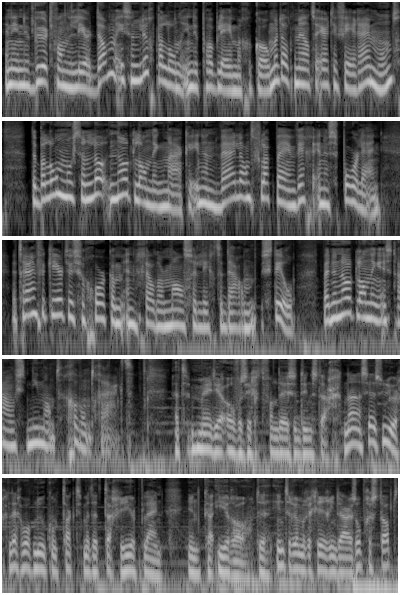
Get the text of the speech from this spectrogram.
En in de buurt van Leerdam is een luchtballon in de problemen gekomen. Dat meldt RTV Rijnmond. De ballon moest een noodlanding maken in een weiland vlakbij een weg en een spoorlijn. Het treinverkeer tussen Gorkum en Geldermalsen ligt daarom stil. Bij de noodlanding is trouwens niemand gewond geraakt. Het mediaoverzicht van deze dinsdag. Na zes uur leggen we opnieuw contact met het Tahrirplein in Cairo. De interimregering daar is opgestapt.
